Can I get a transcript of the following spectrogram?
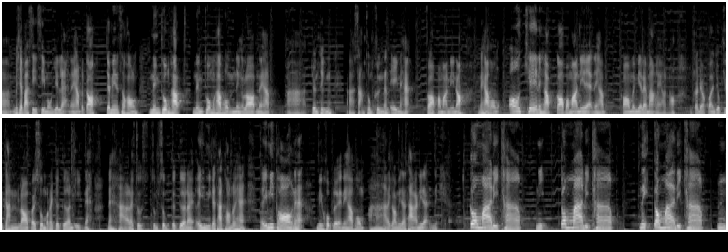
อ่าไม่ใช่บ่ายสี่สี่โมงเย็นแหละนะครับ แล้วก็จะมีส่วนของ 1 ทุ่มครับ1ทุ่มครับผม 1 รอบนะครับอ่าจนถึงอ่าสามทุ่มครึ่งนั่นเองนะฮะก็ประมาณนี้เนาะนะครับผมโอเคนะครับก็ประมาณนี้แหละนะครับ ก็ไม่มีอะไรมากแล้วเนาะก็เดี๋ยวก่อนจบคลิปกันเราไปสุ่มอะไรเกินๆอีกนะนะหาอะไรสุ่มๆเกินๆหน่อยเอ้ยมีกระทะทองด้วยฮะเอ้ยมีทองนะฮะมีครบเลยนะครับผมอ่าแล้วก็มีท่าทางอันนี้แหละนี่ก็มาดิครับ นี่ก็มาดิครับ นี่ก็มาดิครับอืม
